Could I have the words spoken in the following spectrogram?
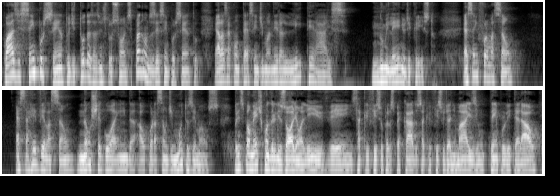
quase 100% de todas as instruções, para não dizer 100%, elas acontecem de maneira literais no milênio de Cristo. Essa informação essa revelação não chegou ainda ao coração de muitos irmãos, principalmente quando eles olham ali e veem sacrifício pelos pecados, sacrifício de animais e um templo literal.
